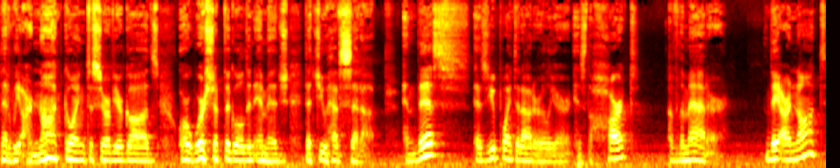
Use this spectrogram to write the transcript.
that we are not going to serve your gods or worship the golden image that you have set up. And this, as you pointed out earlier, is the heart of the matter. They are not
